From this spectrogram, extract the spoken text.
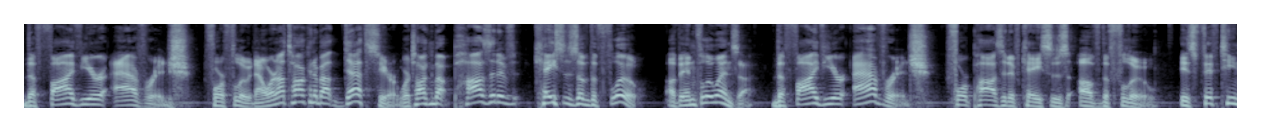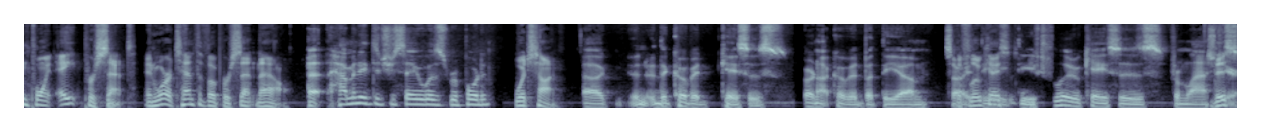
The 5-year average for flu. Now we're not talking about deaths here. We're talking about positive cases of the flu, of influenza. The 5-year average for positive cases of the flu is 15.8%, and we're a tenth of a percent now. Uh, how many did you say was reported? Which time? Uh, the COVID cases, or not COVID, but the um, sorry, the flu cases? the flu cases from last This year,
